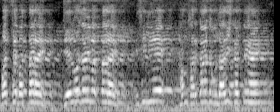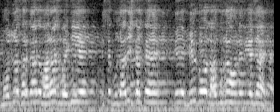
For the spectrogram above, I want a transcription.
बद से बदतर है, जेलों से भी बदतर है। इसीलिए हम सरकार से गुजारिश करते हैं, मौजूदा सरकार जो महाराष्ट्र बैठी है, इससे गुजारिश करते हैं कि ये बिल को लागू न होने दिया जाए।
